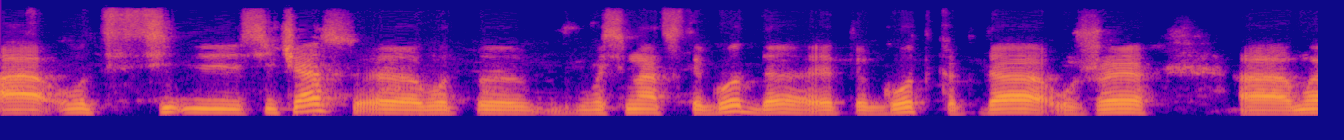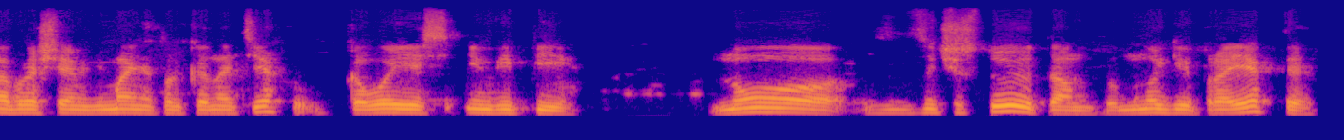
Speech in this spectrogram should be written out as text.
А вот сейчас, э, вот 18 э, год, да, это год, когда уже а, мы обращаем внимание только на тех, у кого есть MVP. Но зачастую там многие проекты,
